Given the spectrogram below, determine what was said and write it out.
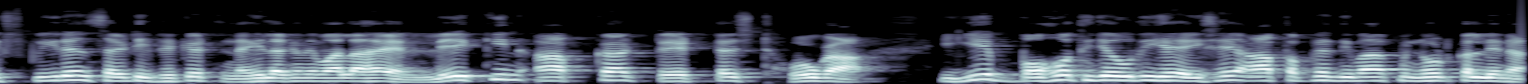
एक्सपीरियंस सर्टिफिकेट नहीं लगने वाला है, लेकिन आपका ट्रेड टेस्ट होगा। ये बहुत ही ज़रूरी है, इसे आप अपने दिमाग में नोट कर लेना।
